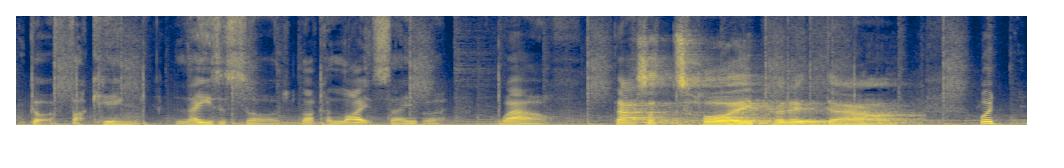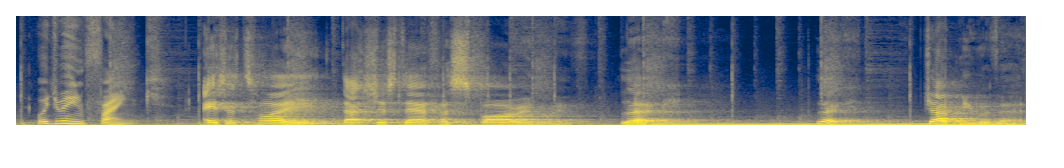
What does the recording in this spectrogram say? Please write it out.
We've got a fucking laser sword, like a lightsaber. Wow. That's a toy. Put it down. What what do you mean, Frank? It's a toy that's just there for sparring with. Look. Look. Jab me with it.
